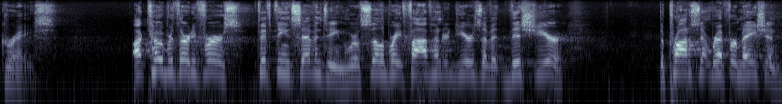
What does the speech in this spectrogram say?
grace. October 31st, 1517, we'll celebrate 500 years of it this year the Protestant Reformation,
